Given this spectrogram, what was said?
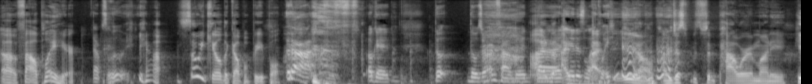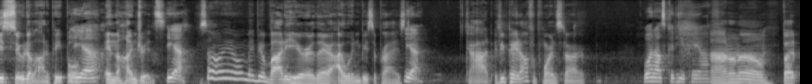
uh, foul play here. Absolutely. Yeah. So he killed a couple people. okay. The those are unfounded, but I- I- it is I- likely. you know, I'm just power and money. He sued a lot of people. Yeah. In the hundreds. yeah, So, you know, maybe a body here or there. I wouldn't be surprised. yeah. God, if he paid off a porn star, What else could he pay off? I don't know. But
